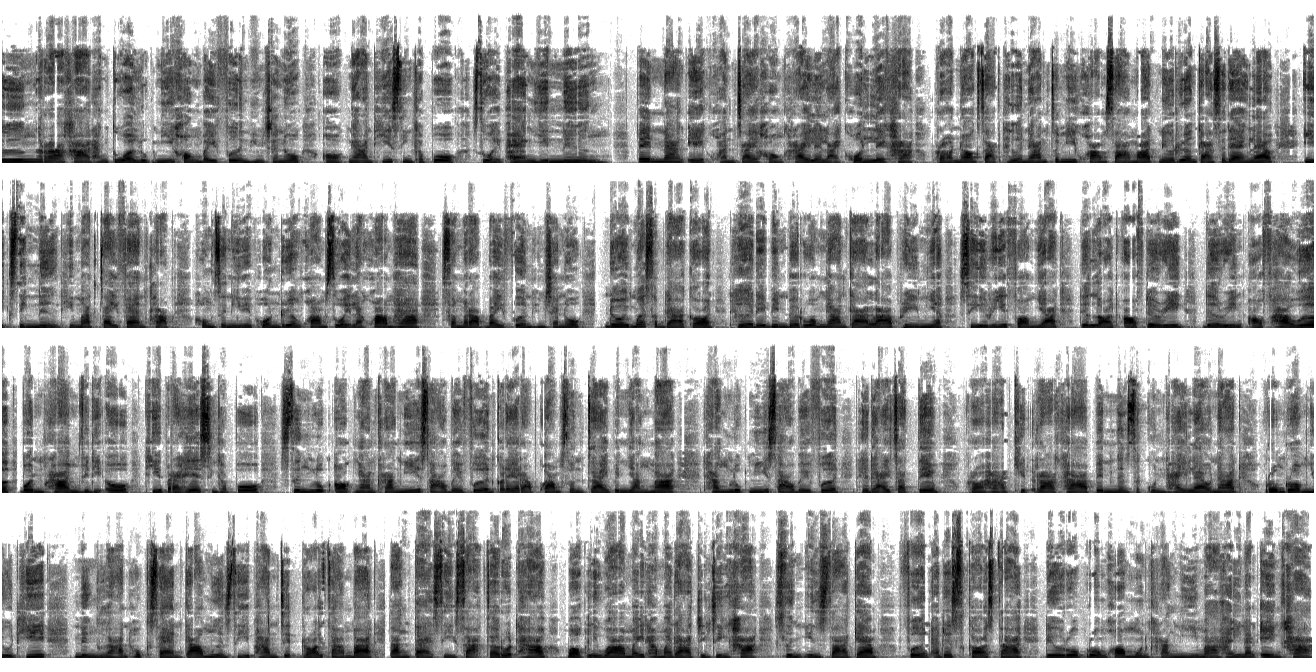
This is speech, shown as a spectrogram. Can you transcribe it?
อึ้งราคาทั้งตัวลุคนี้ของใบเฟิร์นพิมชนก ออกงานที่สิงคโปร์สวยแพงยินหนึ่ง เป็นนางเอกขวัญใจของใครหลาย ๆ คนเลยค่ะ เพราะนอกจากเธอนั้นจะมีความสามารถในเรื่องการแสดงแล้ว อีกสิ่งหนึ่งที่มัดใจแฟนคลับ คงจะหนีไม่พ้นเรื่องความสวยและความฮาสำหรับใบเฟิร์นพิมชนก โดยเมื่อสัปดาห์ก่อน เธอได้บินไปร่วมงานกาล่าพรีเมียร์ซีรีส์ฟอร์มยักษ์ The Lord of the Ring The Ring of Power บน Prime Video ที่ประเทศสิงคโปร์ซึ่งลุกออกงานครั้งนี้สาวใบเฟิร์นก็ได้รับความสนใจเป็นอย่างมาก ทางลุกนี้สาวใบเฟิร์นเธอได้จัดเต็ม เพราะหากคิดราคาเป็นเงินสกุลไทยแล้วนั้น รวมๆอยู่ที่ 1,694,703 บาท ตั้งแต่ศีรษะจรดเท้าบอกเลยว่าไม่ธรรมดาจริง ๆ ค่ะ ซึ่งอินสตาแกรมเฟิร์น underscore style ได้รวบรวมข้อมูลครั้งนี้มาให้นั่นเองค่ะ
